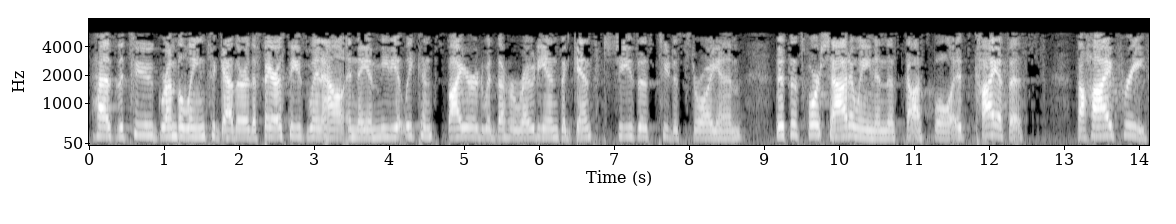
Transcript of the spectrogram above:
has the two grumbling together. The Pharisees went out and they immediately conspired with the Herodians against Jesus to destroy him. This is foreshadowing in this gospel. It's Caiaphas, the high priest,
